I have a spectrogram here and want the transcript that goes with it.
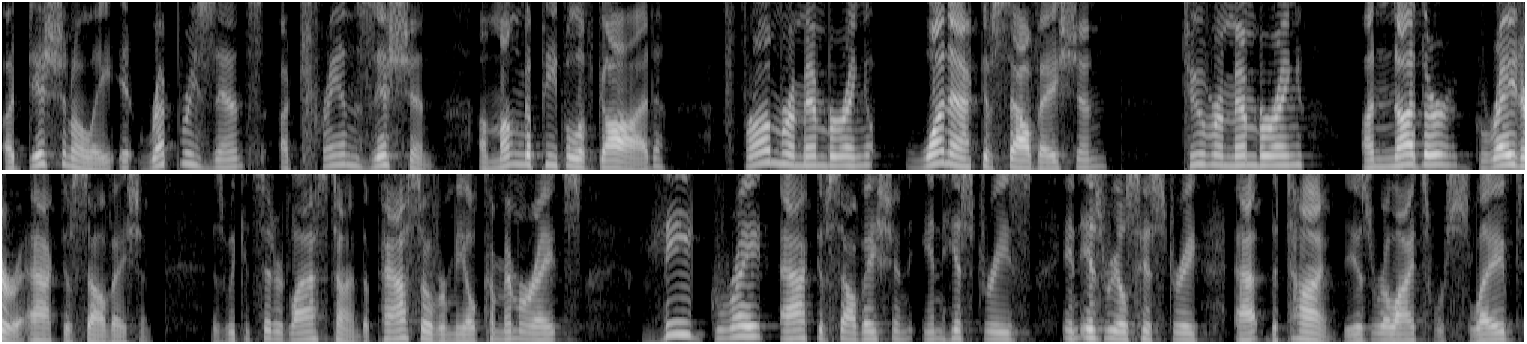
Additionally, it represents a transition among the people of God from remembering one act of salvation to remembering another greater act of salvation. As we considered last time, the Passover meal commemorates the great act of salvation in history's in Israel's history at the time. The Israelites were slaved,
